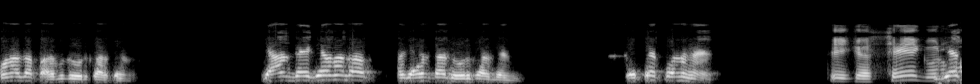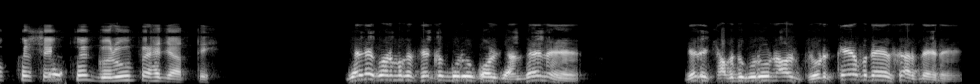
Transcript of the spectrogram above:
ਉਹਨਾਂ ਦਾ ਭਰਮ ਦੂਰ ਕਰ ਦੇਣਾ। ਗਿਆਨ ਦੇ ਕੇ ਉਹਨਾਂ ਦਾ ਅਗਿਆਨਤਾ ਦੂਰ ਕਰ ਦੇਣੀ। ਇੱਥੇ ਪੁੰਨ ਹੈ। ਠੀਕ ਹੈ। ਸੇ ਗੁਰਮੁਖ ਸਿੱਖ ਗੁਰੂ ਪਹਿ ਜਾਤੇ ਜਿਹੜੇ ਗੁਰਮੁਖ ਸਿੱਖ ਗੁਰੂ ਕੋਲ ਜਾਂਦੇ ਨੇ ਜਿਹੜੇ ਸ਼ਬਦ ਗੁਰੂ ਨਾਲ ਜੁੜ ਕੇ ਉਪਦੇਸ਼ ਕਰਦੇ ਨੇ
